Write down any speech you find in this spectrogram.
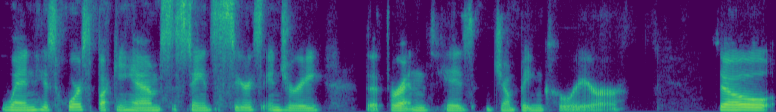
when his horse Buckingham sustains a serious injury that threatens his jumping career. So,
